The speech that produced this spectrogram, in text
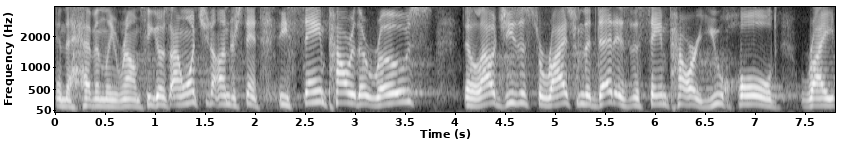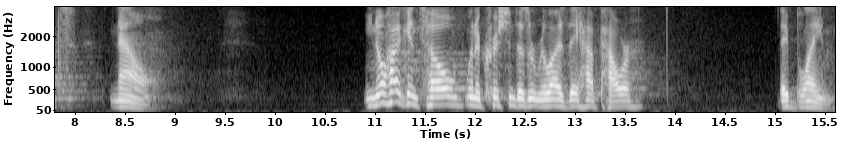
in the heavenly realms. He goes, I want you to understand the same power that rose, that allowed Jesus to rise from the dead, is the same power you hold right now. You know how I can tell when a Christian doesn't realize they have power? They blame.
